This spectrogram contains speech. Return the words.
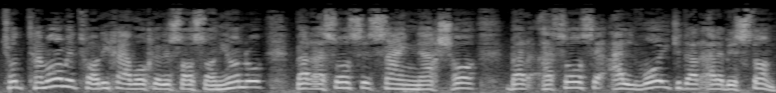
چون تمام تاریخ اواخر ساسانیان رو بر اساس سنگ نقش ها بر اساس الوایی که در عربستان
